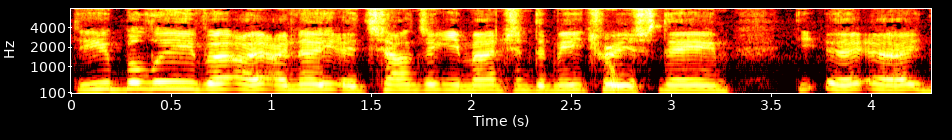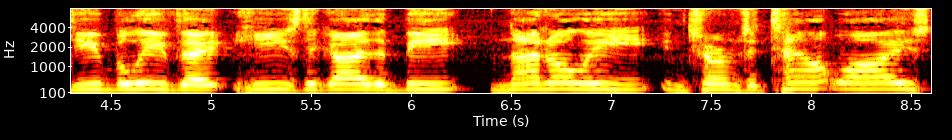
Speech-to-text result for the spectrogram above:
Do you believe? I, I know it sounds like you mentioned Demetrius' name. Do, uh, uh, do you believe that he's the guy to beat, not only in terms of talent wise,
